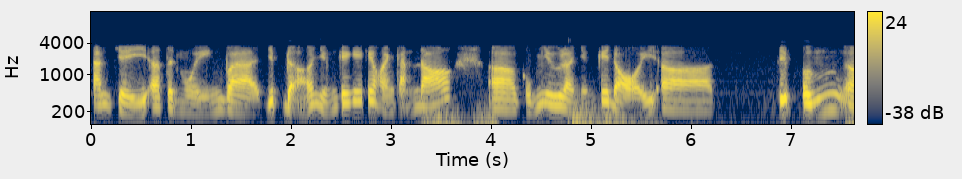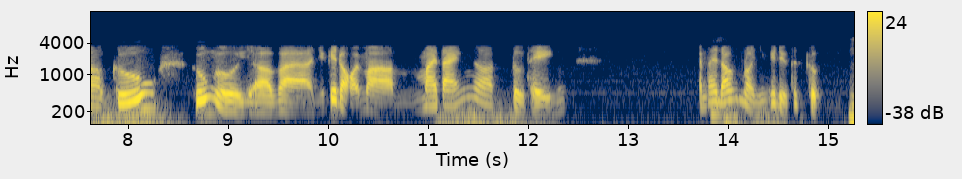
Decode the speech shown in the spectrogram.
anh chị à, tình nguyện và giúp đỡ những cái cái cái hoàn cảnh đó à, cũng như là những cái đội à, tiếp ứng à, cứu cứu người à, và những cái đội mà mai táng à, từ thiện. Em thấy đó cũng là những cái điều tích cực. Ừ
